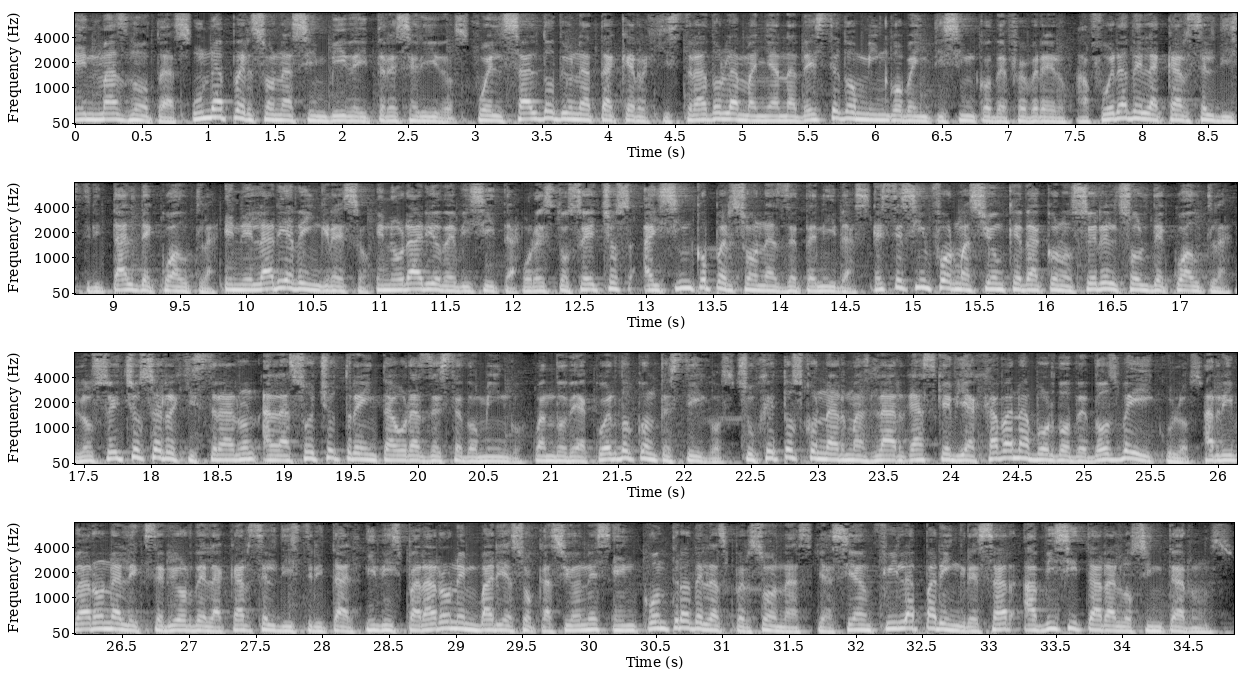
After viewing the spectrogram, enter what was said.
En más notas, una persona sin vida y tres heridos fue el saldo de un ataque registrado la mañana de este domingo 25 de febrero, afuera de la cárcel distrital de Cuautla, en el área de ingreso, en horario de visita. Por estos hechos hay cinco personas detenidas. Esta es información que da a conocer el Sol de Cuautla. Los hechos se registraron a las 8.30 horas de este domingo, cuando de acuerdo con testigos, sujetos con armas largas que viajaban a bordo de dos vehículos arribaron al exterior de la cárcel distrital y dispararon en varias ocasiones en contra de las personas que hacían fila para ingresar a visitar a los internos.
